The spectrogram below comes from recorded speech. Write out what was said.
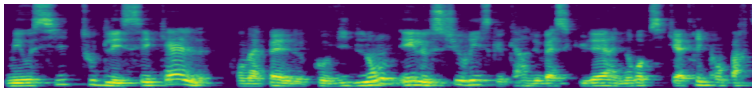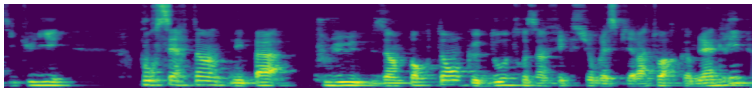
mais aussi toutes les séquelles qu'on appelle le Covid long et le surrisque cardiovasculaire et neuropsychiatrique en particulier. Pour certains, n'est pas plus important que d'autres infections respiratoires comme la grippe,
